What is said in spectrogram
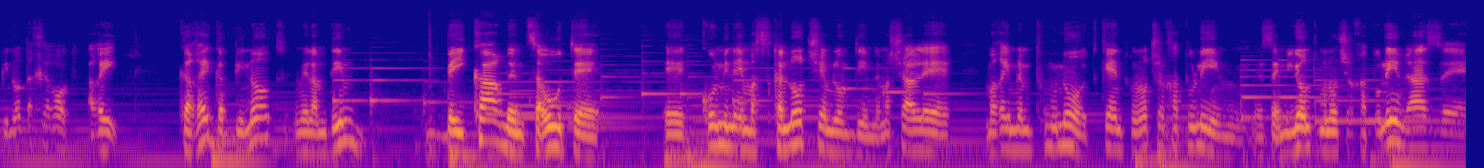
בינות אחרות. הרי כרגע בינות מלמדים בעיקר באמצעות אה, אה, כל מיני מסקנות שהם לומדים. למשל, אה, מראים להם תמונות, כן, תמונות של חתולים, איזה מיליון תמונות של חתולים, ואז, אה,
